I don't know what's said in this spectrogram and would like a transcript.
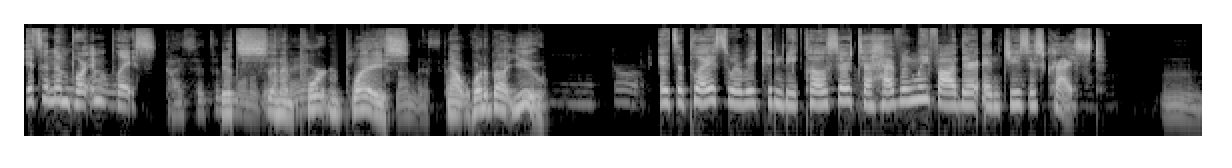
It's an important place. It's an important place. Now, what about you? It's a place where we can be closer to Heavenly Father and Jesus Christ. Mm,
